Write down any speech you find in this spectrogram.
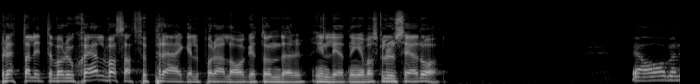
berätta lite vad du själv har satt för prägel på det här laget under inledningen, vad skulle du säga då? Ja, men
